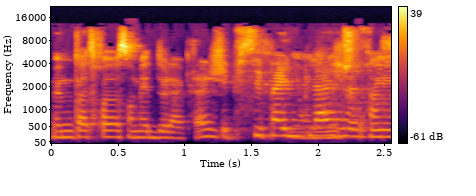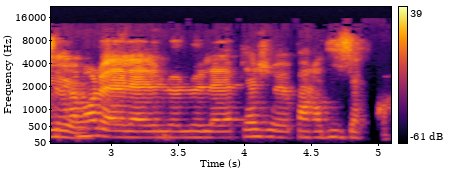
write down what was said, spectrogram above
Même, pas 300 mètres de la plage. Et puis c'est pas une plage, c'est vraiment la, la, la, la, plage paradisiaque, quoi.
